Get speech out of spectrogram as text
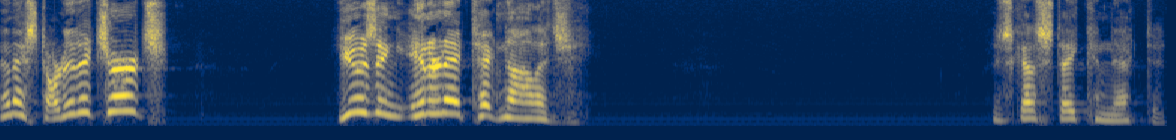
And they started a church using internet technology. You just got to stay connected.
